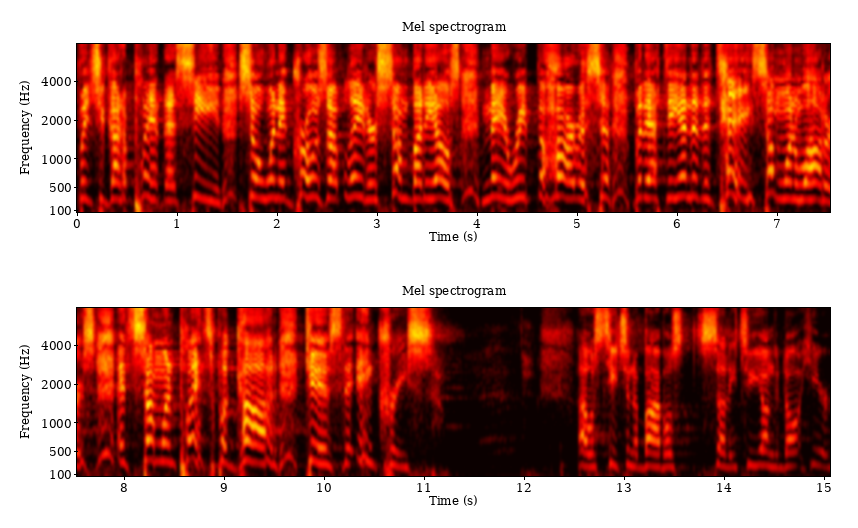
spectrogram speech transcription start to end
but you got to plant plant that seed so when it grows up later, somebody else may reap the harvest. But at the end of the day, someone waters and someone plants, but God gives the increase. I was teaching a Bible study to young adult here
